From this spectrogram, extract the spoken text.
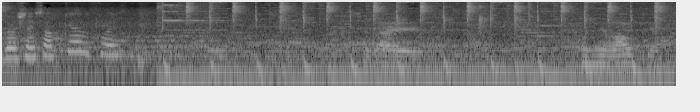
Gostei só porque era coisa. Você vai funilar o quê?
